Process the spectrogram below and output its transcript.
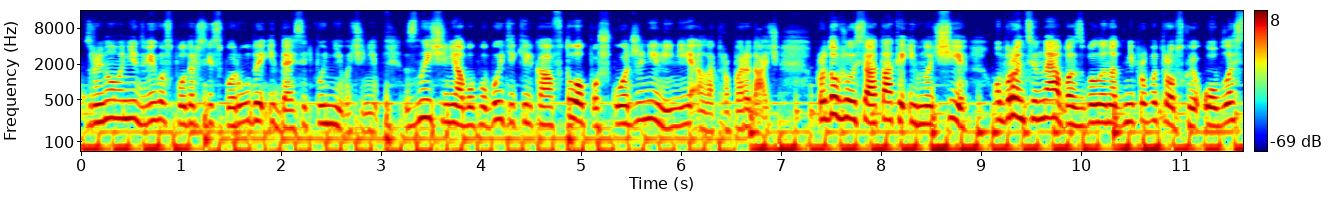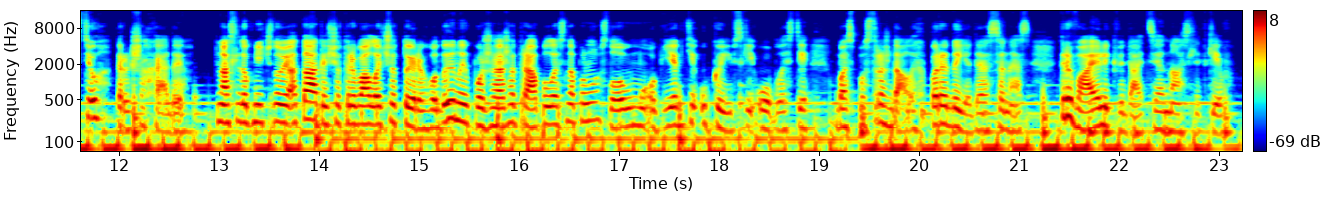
зруйновані дві господарські споруди і 10 понівечені. Знищені або побиті кілька авто, пошкоджені лінії електропередач. Продовжилися атаки і вночі. Оборонці неба збили над Дніпропетровською областю три шахеди. Внаслідок нічної атаки, що тривала 4 години, пожежа трапилась на промисловому об'єкті у Київській області. Без постраждалих передає ДСНС. Триває ліквідація наслідків.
